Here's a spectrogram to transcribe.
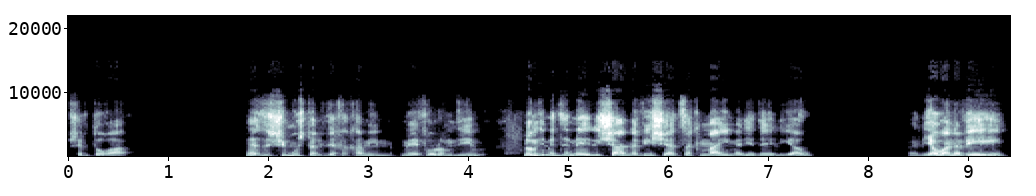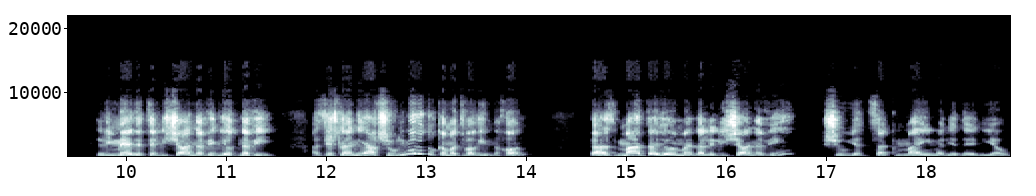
של תורה? זה שימוש תלמידי חכמים. מאיפה לומדים? לומדים את זה מאלישע הנביא שיצק מים על ידי אליהו. אליהו הנביא לימד את אלישע הנביא להיות נביא. אז יש להניח שהוא לימד אותו כמה דברים, נכון? ואז מה אתה לומד על אלישע הנביא? שהוא יצק מים על ידי אליהו.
